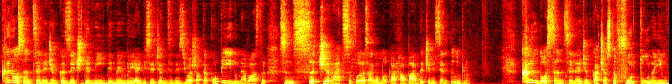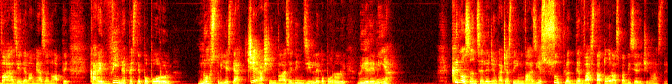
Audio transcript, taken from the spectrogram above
Când o să înțelegem că zeci de mii de membri ai Bisericii Adventiste de ziua șaptea, copiii dumneavoastră, sunt săcerați fără să aibă măcar habar de ce li se întâmplă? Când o să înțelegem că această furtună, invazie de la miază noapte, care vine peste poporul nostru, este aceeași invazie din zilele poporului lui Ieremia? Când o să înțelegem că această invazie suflă devastator asupra bisericii noastre?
